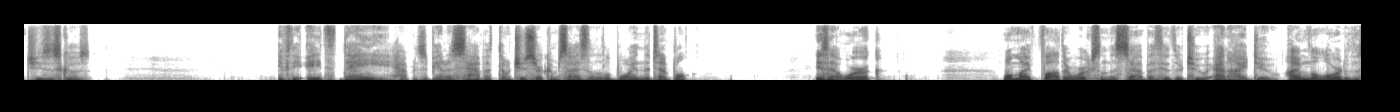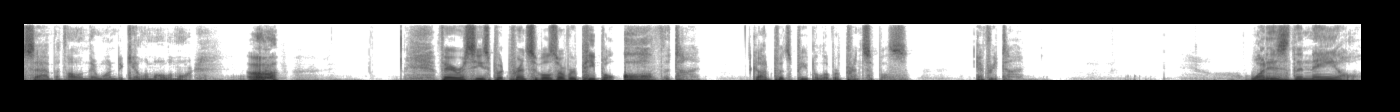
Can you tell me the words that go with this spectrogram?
Jesus goes, if the eighth day happens to be on a Sabbath, don't you circumcise a little boy in the temple? Is that work? Well, my father works on the Sabbath hitherto, and I do. I am the Lord of the Sabbath. Oh, and they wanted to kill him all the more. Ugh. Pharisees put principles over people all the time. God puts people over principles every time. What is the nail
